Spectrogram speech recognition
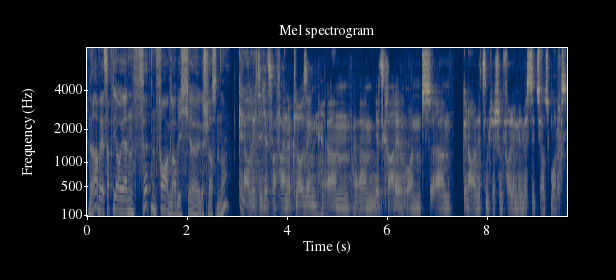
Ne, aber jetzt habt ihr euren vierten Fonds, glaube ich, äh, geschlossen, ne? Genau, richtig. Jetzt war Final Closing ähm, ähm, jetzt gerade und ähm, genau, und jetzt sind wir schon voll im Investitionsmodus.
